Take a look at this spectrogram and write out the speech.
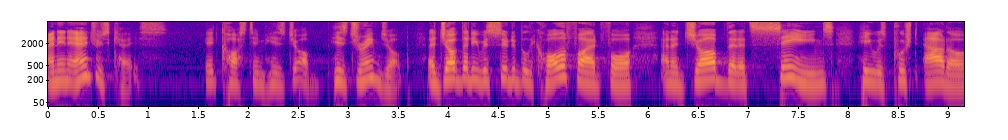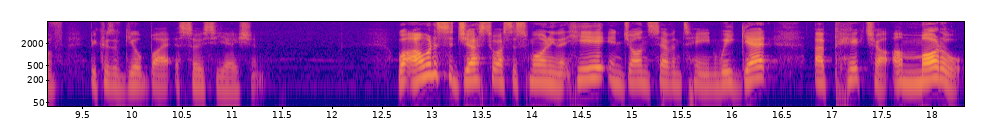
And in Andrew's case, it cost him his job, his dream job, a job that he was suitably qualified for, and a job that it seems he was pushed out of because of guilt by association. Well, I want to suggest to us this morning that here in John 17, we get a picture, a model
